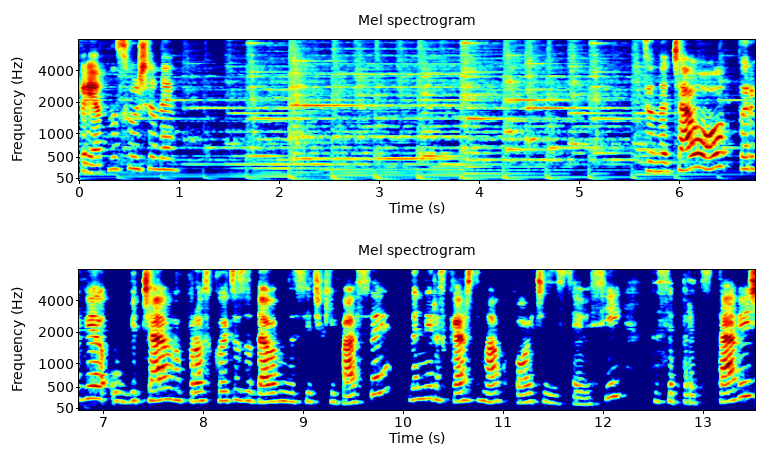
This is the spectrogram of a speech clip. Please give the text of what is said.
Приятно слушане! За начало, първия обичаен въпрос, който задавам на всички вас е да ни разкажете малко повече за себе си, да се представиш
